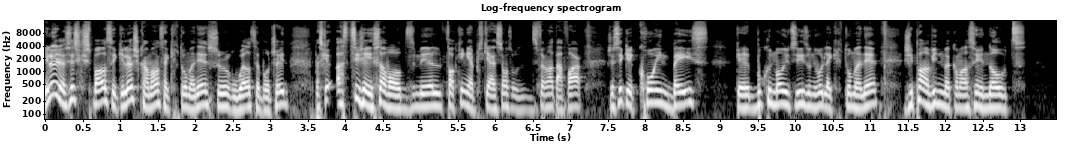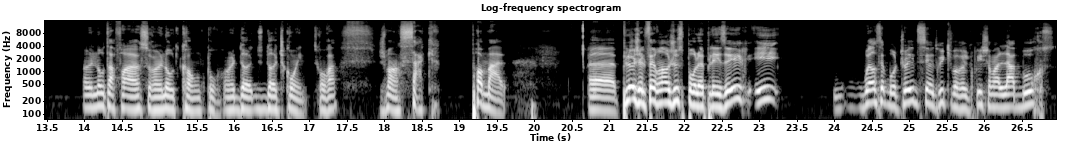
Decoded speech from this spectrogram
Et là, je sais ce qui se passe, c'est que là, je commence la crypto-monnaie sur Wealthable Trade. Parce que, hostie, j'ai essayé d'avoir 10 000 fucking applications sur différentes affaires. Je sais que Coinbase, que beaucoup de monde utilise au niveau de la crypto-monnaie, j'ai pas envie de me commencer une autre une autre affaire sur un autre compte pour un du Dogecoin. Tu comprends? Je m'en sacre pas mal. Euh, puis là, je le fais vraiment juste pour le plaisir. Et Well Simple Trade, c'est un truc qui va regrouper justement la bourse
